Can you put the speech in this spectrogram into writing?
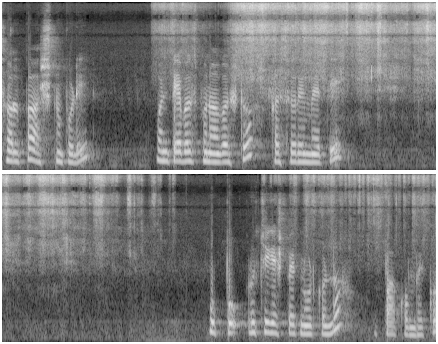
ಸ್ವಲ್ಪ ಅರಿಶಿನ ಪುಡಿ. ಒಂದು ಟೇಬಲ್ ಸ್ಪೂನ್ ಆಗೋಷ್ಟು ಕಸೂರಿ ಮೇಥಿ ಉಪ್ಪು, ರುಚಿಗೆ ಎಷ್ಟು ಬೇಕು ನೋಡಿಕೊಂಡು ಉಪ್ಪು ಹಾಕ್ಕೊಬೇಕು.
